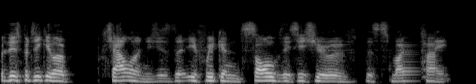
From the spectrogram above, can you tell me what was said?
but this particular challenge is that if we can solve this issue of the smoke taint,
